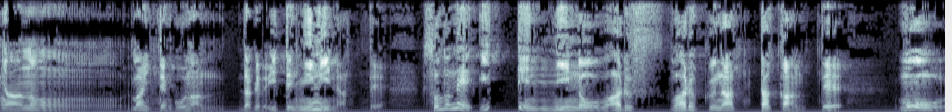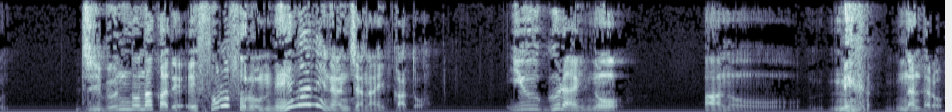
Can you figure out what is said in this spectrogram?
あのー、まあ、1.5なんだけど、1.2になって、そのね、1.2の悪す、悪くなった感って、もう、自分の中で、え、そろそろメガネなんじゃないかと、いうぐらいの、あのー、目が、なんだろ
